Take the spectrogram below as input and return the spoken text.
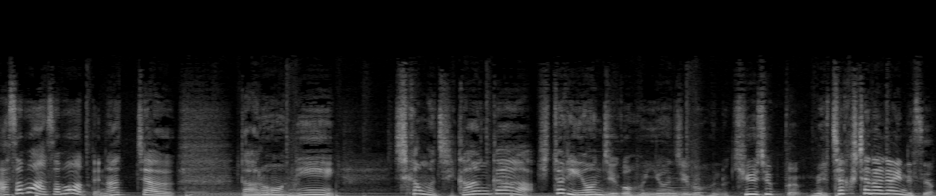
遊ぼう遊ぼうってなっちゃうだろうにしかも時間が1人45分45分の90分めちゃくちゃ長いんですよ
